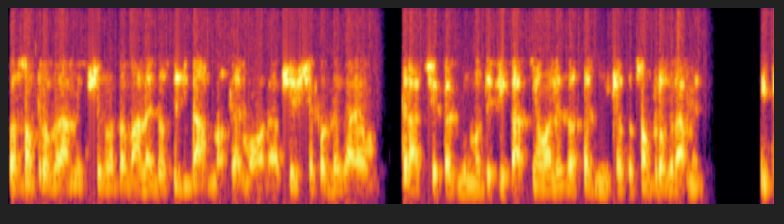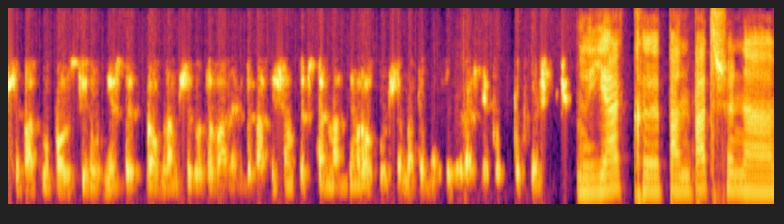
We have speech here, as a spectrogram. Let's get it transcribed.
to są programy przygotowane dosyć dawno temu. One oczywiście podlegają w trakcie pewnym modyfikacjom, ale zasadniczo to są programy, i w przypadku Polski również to jest program przygotowany w 2014 roku. Trzeba to bardzo wyraźnie podkreślić. Jak pan patrzy na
